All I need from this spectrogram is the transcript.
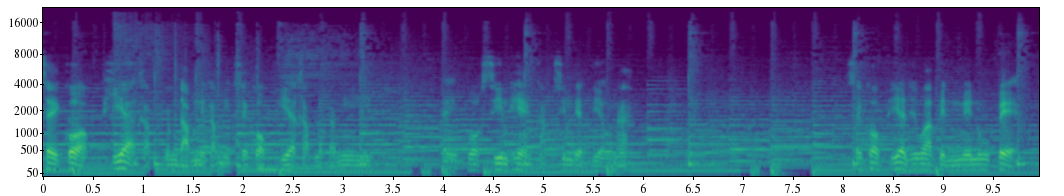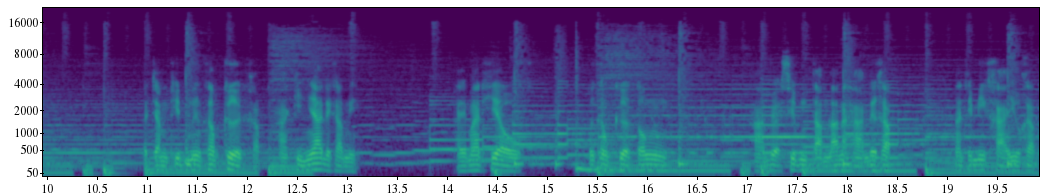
ไส้กรอกเพี้ยครับดำๆนี่ครับมีไส้กรอกเพี้ยครับแล้วก็มีไอ้พวกซีนแห้งครับซีนเด็ดเดียวนะไส้กรอกเพี้ยถือว่าเป็นเมนูเป๊ะประจำทิศเมืองคำเกิดครับหากินยากเลยครับนี่ใครมาเที่ยวเมืองคำเกิดต้องหาแบบซิมตามร้านอาหารด้วยครับน่าจะมีขายอยู่ครับ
